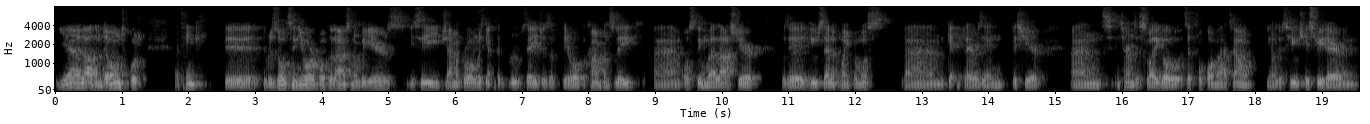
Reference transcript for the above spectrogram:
Yeah a lot of them don't but i think the the results in Europe over the last number of years, you see Shamrock Rovers getting to the group stages of the Europa Conference League. Um, us doing well last year was a huge selling point from us um, getting players in this year. And in terms of Sligo, it's a football mad town. You know, there's huge history there, and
